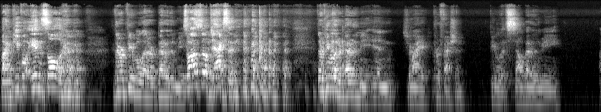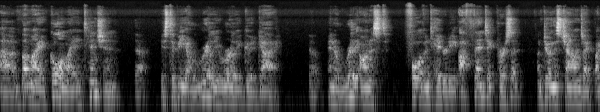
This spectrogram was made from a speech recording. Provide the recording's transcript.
by people in solar. there are people that are better than me. So I'm Phil Jackson. there are people that are better than me in Sure. my profession, people that sell better than me. Uh, but my goal, my intention, Yeah. is to be a really, really good guy, Yeah. and a really honest, full of integrity, authentic person. I'm doing this challenge. I, I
